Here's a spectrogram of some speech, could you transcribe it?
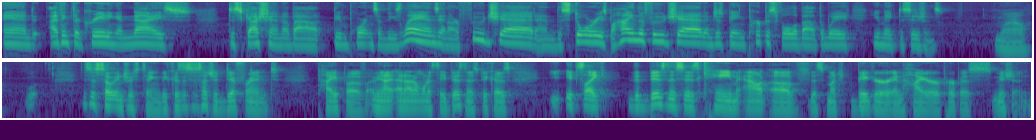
and I think they're creating a nice discussion about the importance of these lands and our food shed and the stories behind the food shed and just being purposeful about the way you make decisions. Wow. This is so interesting because this is such a different type of I mean I, and I don't want to say business because it's like the businesses came out of this much bigger and higher purpose mission.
